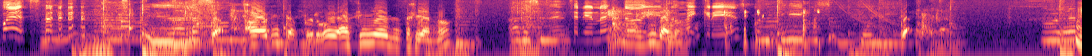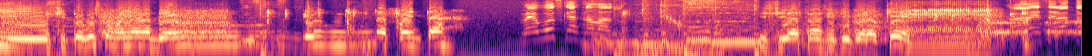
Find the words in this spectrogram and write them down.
pues. Ahorita, pero oye, así es, decía, ¿no? En serio, no estoy. Olvídalo. ¿No me crees? Y si te busco mañana de, un, de una cuenta Me buscas nomás. y si has transmitido, pero ¿qué? Ah, ese rato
